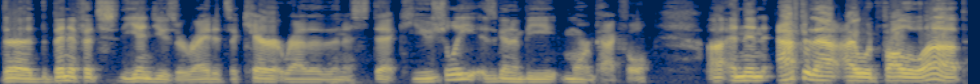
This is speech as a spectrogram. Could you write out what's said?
the the benefits to the end user, right? It's a carrot rather than a stick. Usually is going to be more impactful. Uh, and then after that, I would follow up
